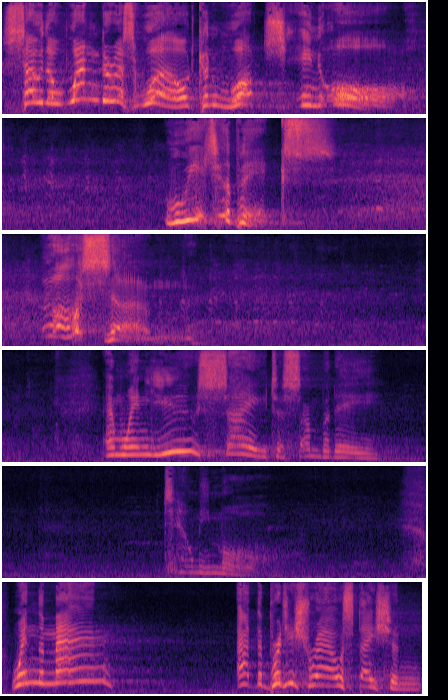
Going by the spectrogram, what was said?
so the wondrous world can watch in awe. Weetabix. Awesome. And when you say to somebody, Tell me more. When the man at the British Rail station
